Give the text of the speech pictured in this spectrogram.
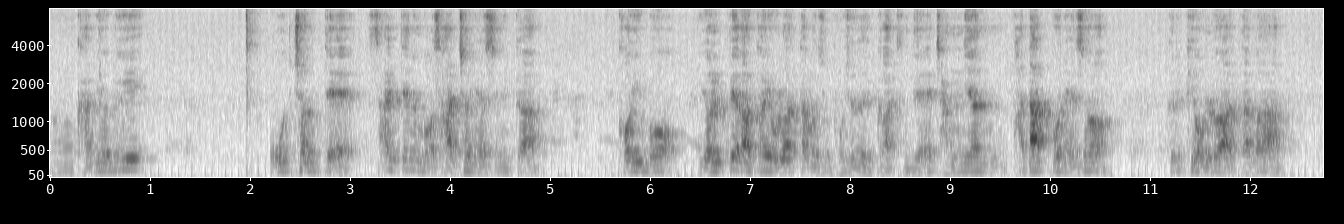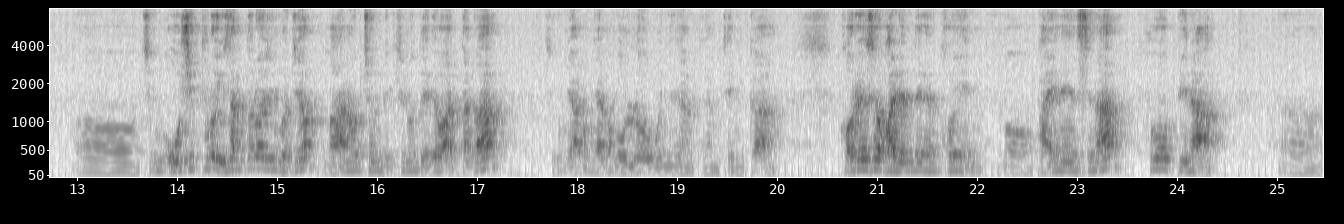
어, 가격이 5천대 쌀 때는 뭐 4천이었으니까 거의 뭐 10배 가까이 올랐다고 지금 보셔도 될 것 같은데 작년 바닥권에서 그렇게 올라왔다가 어 지금 50% 이상 떨어진 거죠? 15,000 밑으로 내려왔다가 지금 야금야금 올라오고 있는 양, 양태니까 거래소 관련되는 코인 뭐 바이낸스나 후오비나 어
